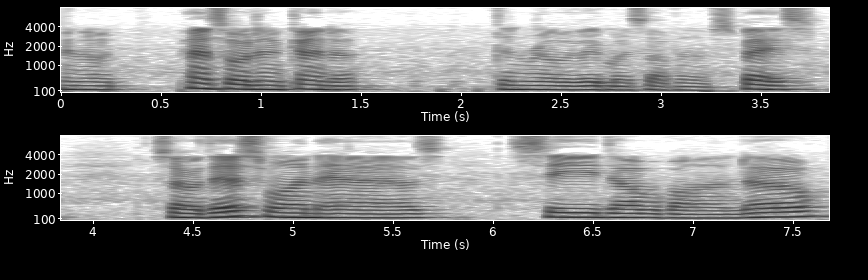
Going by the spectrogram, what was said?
you know, pencil didn't kind of, didn't really leave myself enough space. So this one has C double bond O.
